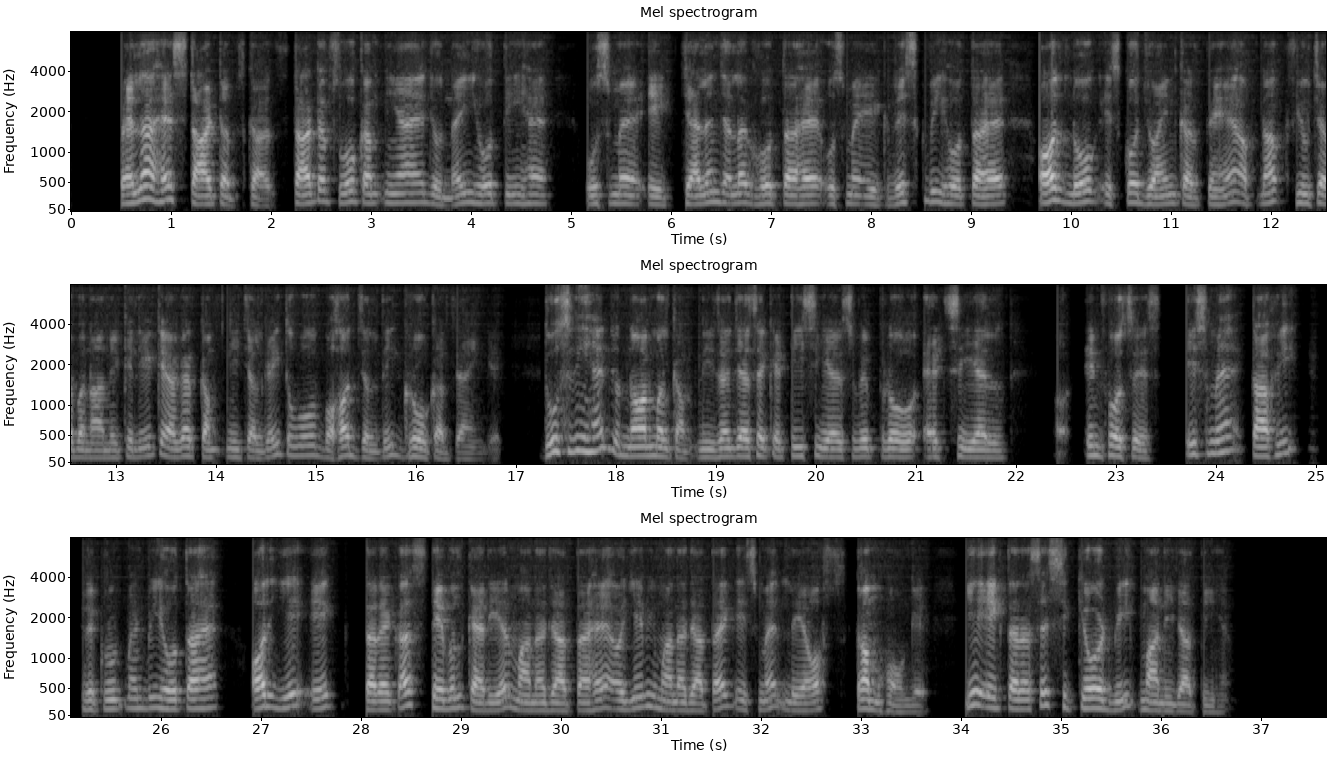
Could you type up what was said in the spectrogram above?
पहला है स्टार्टअप्स का। स्टार्टअप्स वो कंपनियाँ हैं जो नई होती हैं, उसमें एक चैलेंज अलग होता है, उसमें एक रिस्क भी होता है और लोग इसको ज्वाइन करते हैं अपना फ्यूचर बनाने के लिए कि अगर कंपनी चल गई तो वो बहुत जल्दी ग्रो कर जाएँगे। दूसरी हैं जो नॉर्मल कंपनीज़ हैं, जैसे कि T C S Wipro H C L Infosys इसमें काफ़ी रिक्रूटमेंट भी होता है और ये एक तरह का स्टेबल कैरियर माना जाता है और ये भी माना जाता है कि इसमें ले कम होंगे। ये एक तरह से सिक्योर्ड भी मानी जाती हैं।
